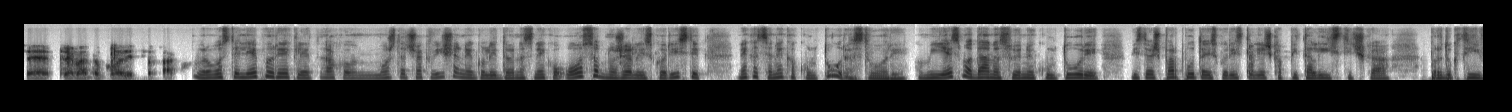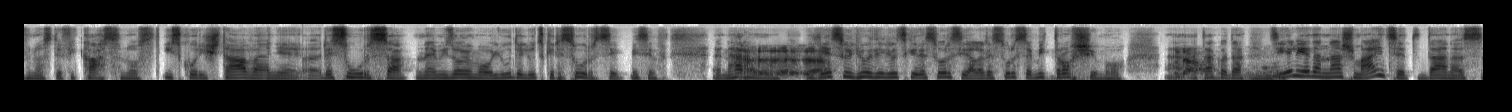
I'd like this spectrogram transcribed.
se treba dogoditi. Tako lijepo rekli, tako, možda čak više nego li da nas neko osobno želi iskoristiti, nekad se neka kultura stvori. Mi jesmo danas u jednoj kulturi, vi ste već par puta iskoristili riječ kapitalistička, produktivnost, efikasnost, iskorištavanje resursa, ne, mi zovemo ljude ljudski resursi, mislim, naravno, jesu ljudi ljudski resursi, ali resurse mi trošimo. Da. Tako da, cijeli jedan naš mindset danas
